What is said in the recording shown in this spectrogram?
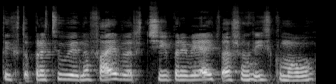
тих, хто працює на Fiverr, чи перевіряють вашу англійську мову.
